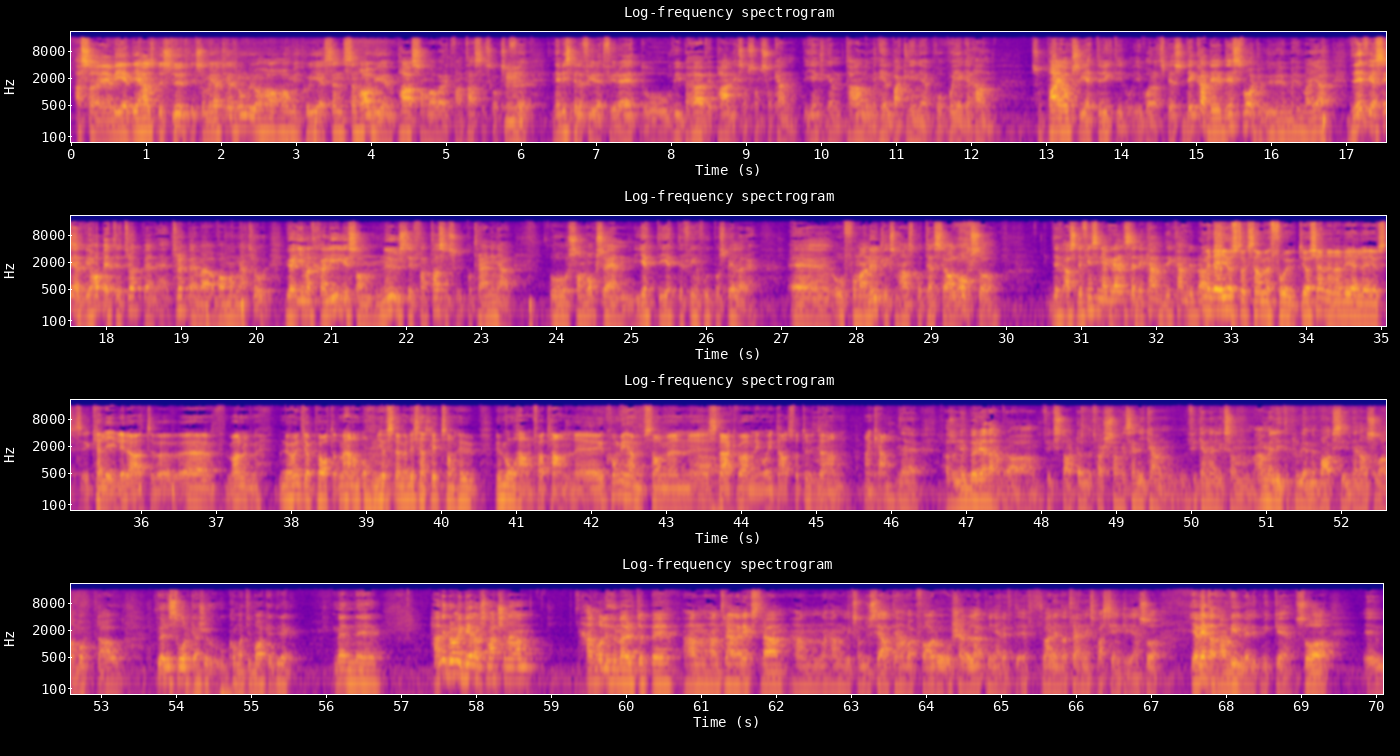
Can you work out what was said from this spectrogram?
Alltså jag vet, det är hans beslut liksom. Men jag tycker att Romelu har, har mycket att ge. Sen, sen har vi ju en pass som har varit fantastisk också. För när vi spelar 4-1-4-1 och vi behöver Pa liksom som, som kan egentligen ta hand om en hel backlinje på, på egen hand. Så Pa är också jätteviktig i, i vårt spel. Så det är klart, det, det är svårt hur, hur, hur man gör. Det är därför jag säger att vi har bättre trupp än, eh, trupp än vad, vad många tror. Vi har Imad Khalili som nu ser fantastisk ut på träningar. Och som också är en jätte, jättefin fotbollsspelare. Eh, och får man ut liksom hans potential också. Det, alltså det finns inga gränser, det kan, det kan bli bra. Men det är just också med att få ut. Jag känner när det gäller just Khalili då att... eh, man, nu har inte jag pratat med honom om just det men det känns lite som hur, hur mår han? För att han eh, kom ju hem som en eh, stark värvning och inte alls fått ut det han, han kan. Nej, alltså nu började han bra. Han fick starta under försäsongen. Sen gick han, fick han liksom, ja, men lite problem med baksidorna och så var han borta. Och då är det svårt kanske att komma tillbaka direkt. Men eh, han är bra i B-lagsmatcherna. Han håller humöret uppe, han, han tränar extra. Han, han liksom, du ser alltid han var kvar och, och körde löpningar efter, efter varenda träningspass egentligen. Så jag vet att han vill väldigt mycket. Så eh,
